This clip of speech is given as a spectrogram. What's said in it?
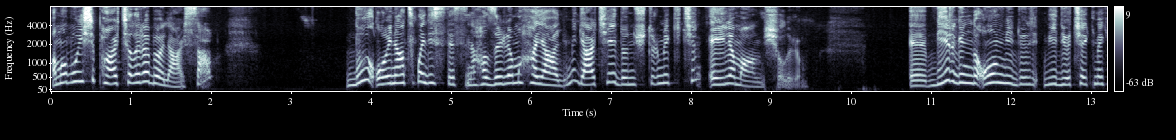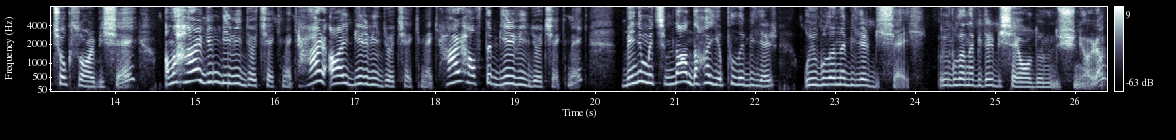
Ama bu işi parçalara bölersem bu oynatma listesini hazırlama hayalimi gerçeğe dönüştürmek için eylem almış olurum. Ee, bir günde 10 video, video çekmek çok zor bir şey. Ama her gün bir video çekmek, her ay bir video çekmek, her hafta bir video çekmek benim açımdan daha yapılabilir, uygulanabilir bir şey. Uygulanabilir bir şey olduğunu düşünüyorum.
